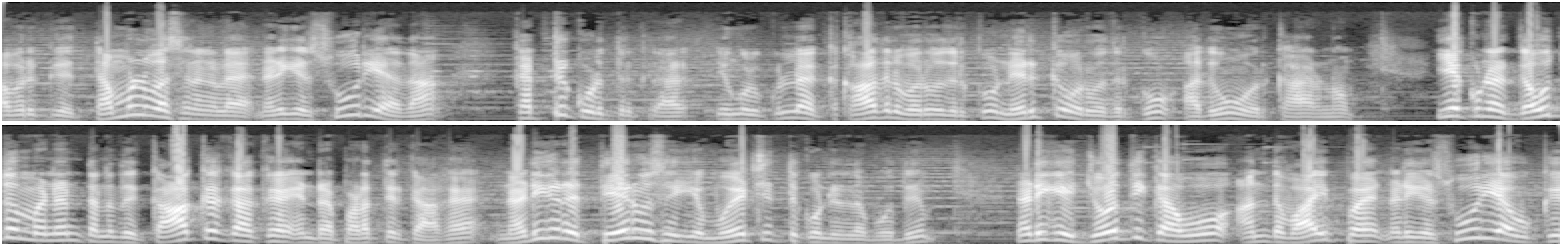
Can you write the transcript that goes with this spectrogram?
அவருக்கு தமிழ் வசனங்களை நடிகர் சூர்யா தான் கற்றுக் கொடுத்திருக்கிறார். இவங்களுக்குள்ள காதல் வருவதற்கும் நெருக்கம் வருவதற்கும் அதுவும் ஒரு காரணம். இயக்குனர் கௌதம் மேனன் தனது காக்க காக்க என்ற படத்திற்காக நடிகரை தேர்வு செய்ய முயற்சித்து கொண்டிருந்த போது நடிகை ஜோதிகாவோ அந்த வாய்ப்பை நடிகர் சூர்யாவுக்கு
